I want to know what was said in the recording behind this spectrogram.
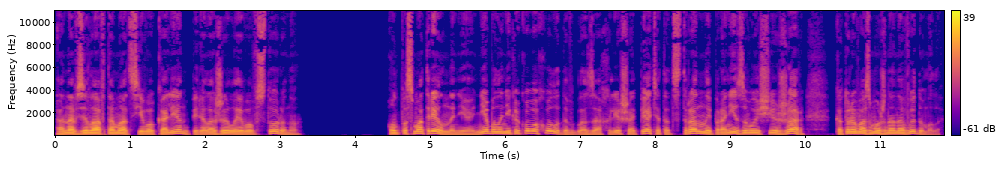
Она взяла автомат с его колен, переложила его в сторону. Он посмотрел на нее. Не было никакого холода в глазах, лишь опять этот странный пронизывающий жар, который, возможно, она выдумала.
